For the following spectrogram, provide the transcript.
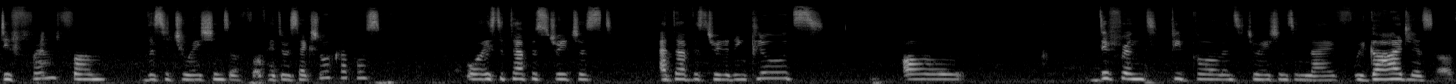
different from the situations of, of heterosexual couples or is the tapestry just a tapestry that includes all different people and situations in life, regardless of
